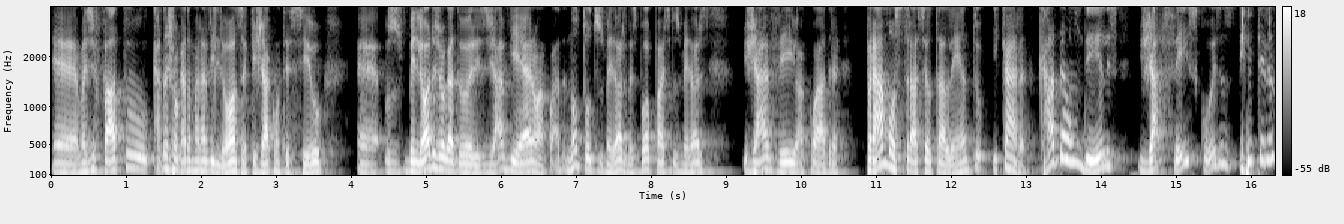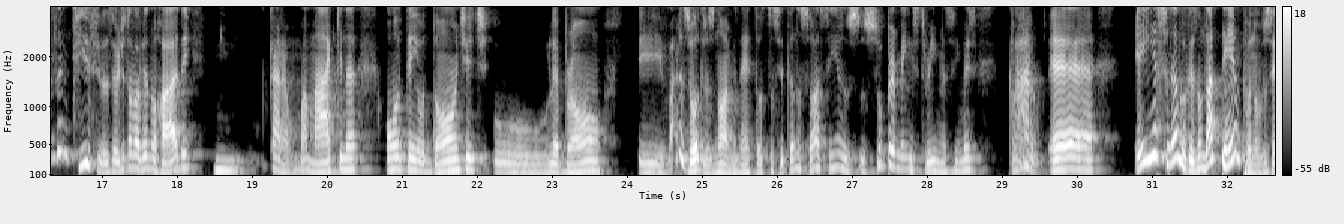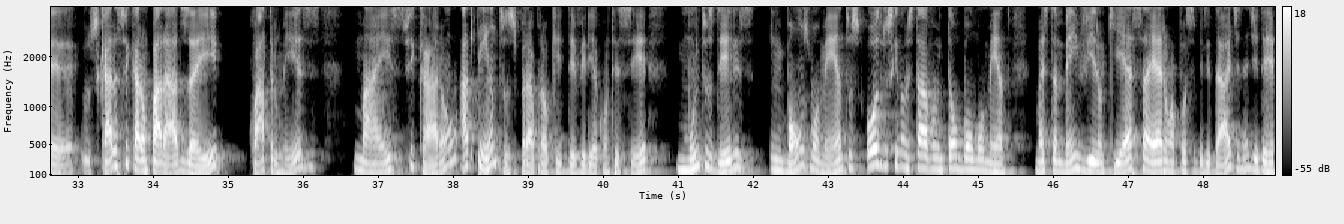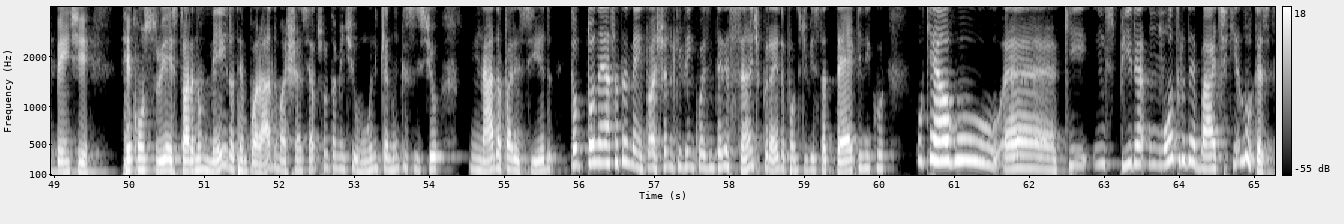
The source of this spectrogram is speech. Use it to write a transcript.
É, mas de fato, cada jogada maravilhosa que já aconteceu, é, os melhores jogadores já vieram à quadra, não todos os melhores, mas boa parte dos melhores já veio à quadra para mostrar seu talento. E, cara, cada um deles já fez coisas interessantíssimas. Hoje eu estava vendo o Harden, cara, uma máquina. Ontem o Doncic, o LeBron e vários outros nomes, né? Tô, tô citando só assim os, os super mainstream, assim, mas Claro, é, é isso, né, Lucas? Não dá tempo. Não, você, os caras ficaram parados aí quatro meses, mas ficaram atentos para o que deveria acontecer. Muitos deles em bons momentos, outros que não estavam em tão bom momento, mas também viram que essa era uma possibilidade, né, de de repente reconstruir a história no meio da temporada, uma chance absolutamente única, nunca existiu nada parecido. Então tô nessa também, tô achando que vem coisa interessante por aí do ponto de vista técnico, o que é algo é, que inspira um outro debate que, Lucas,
